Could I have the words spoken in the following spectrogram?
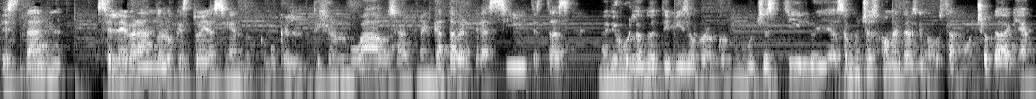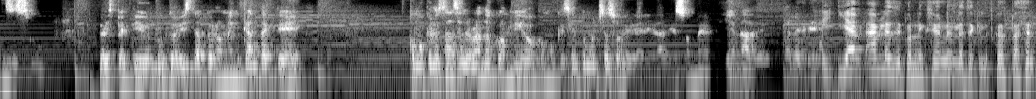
están celebrando lo que estoy haciendo. Como que dijeron, wow, o sea, me encanta verte así, te estás medio burlando de ti mismo, pero con mucho estilo. Y, o sea, muchos comentarios que me gustan mucho, cada quien desde su perspectiva y punto de vista, pero me encanta que como que lo están celebrando conmigo, como que siento mucha solidaridad y eso me llena de, de alegría. Y ya hablas de conexión, hablas de que las cosas pasan,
